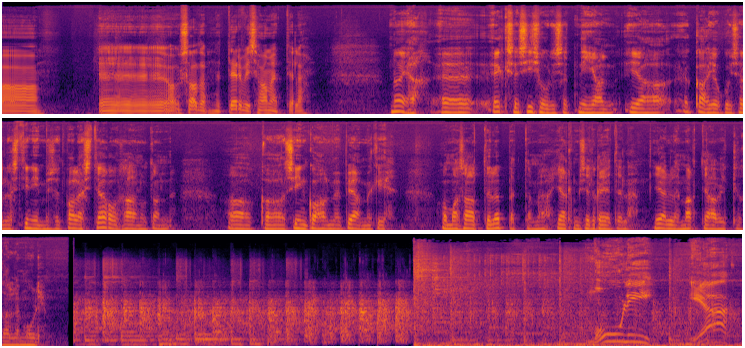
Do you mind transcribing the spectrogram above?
äh, saadab need terviseametile nojah, äh, eks see sisuliselt nii on ja kahju, kui sellest inimesed valesti aru saanud on. Aga siinkohal me peamegi oma saate lõpetama järgmisel reedel. Jälle Mart Jaavik ja Kalle Muuli. Muuli ja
